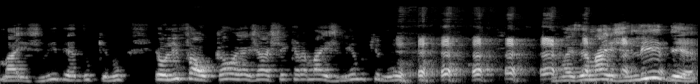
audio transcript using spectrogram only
mais líder do que nunca. Eu li Falcão e já achei que era mais lindo que nunca. Mas é mais líder.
